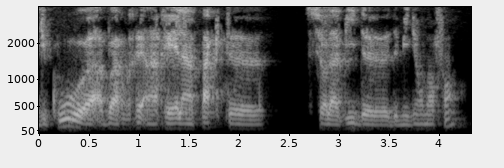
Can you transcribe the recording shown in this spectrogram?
du coup avoir un réel impact sur la vie de millions d'enfants.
